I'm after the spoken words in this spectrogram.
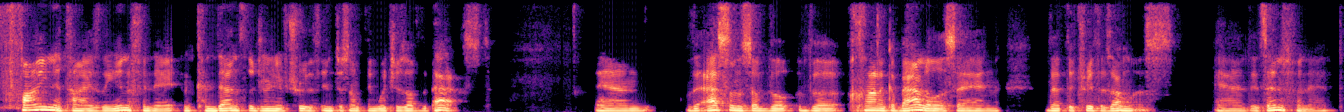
finitize the infinite and condense the journey of truth into something which is of the past. And the essence of the the Hanukkah battle is saying that the truth is endless and it's infinite,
